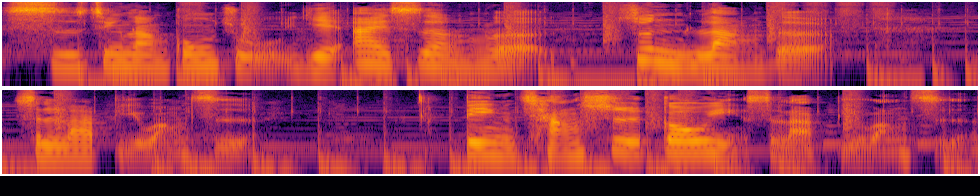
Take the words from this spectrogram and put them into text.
斯金浪公主也爱上了俊朗的斯拉比王子，并尝试勾引斯拉比王子。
